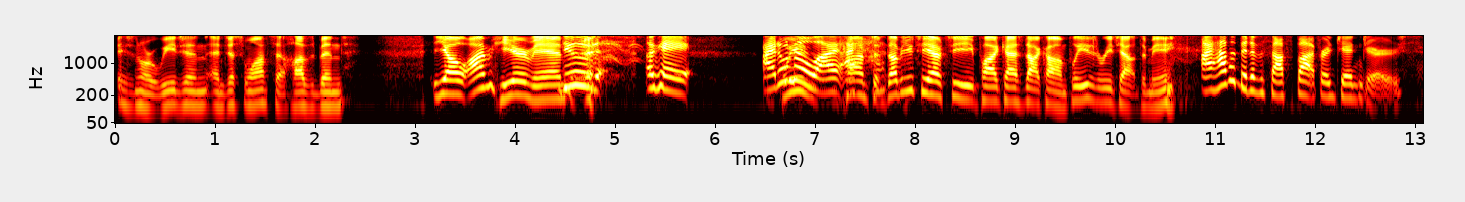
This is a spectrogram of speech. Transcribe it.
is Norwegian and just wants a husband, yo, I'm here, man. Dude, okay. I don't know Please why. I, Contact, ha- WTFTpodcast.com. Please reach out to me. I have a bit of a soft spot for gingers.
